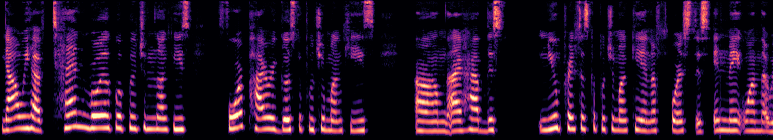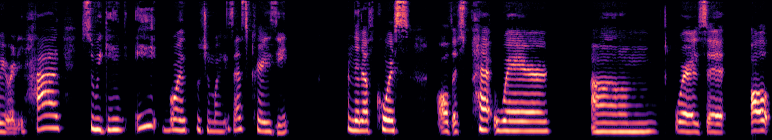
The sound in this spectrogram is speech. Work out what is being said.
Now we have 10 Royal Capuchin Monkeys, 4 Pirate Ghost Capuchin Monkeys. Um, I have this new Princess Capuchin Monkey, and of course this inmate one that we already had. So we gained eight Royal Capuchin Monkeys. That's crazy. And then of course all this pet wear. Um, where is it? All,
